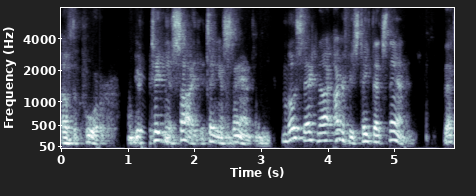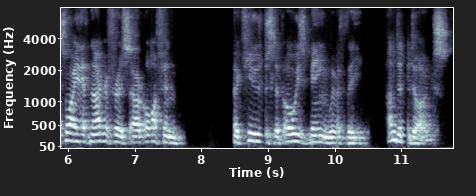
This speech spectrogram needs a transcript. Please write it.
of the poor. You're taking a side, you're taking a stand. Most ethnographies take that stand. That's why ethnographers are often accused of always being with the underdogs,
